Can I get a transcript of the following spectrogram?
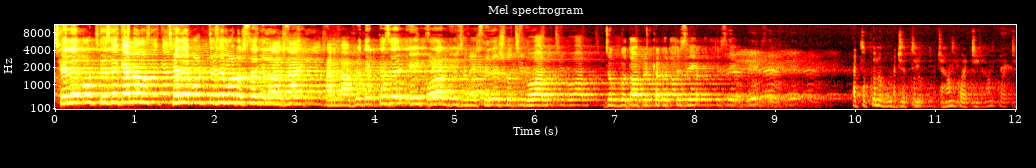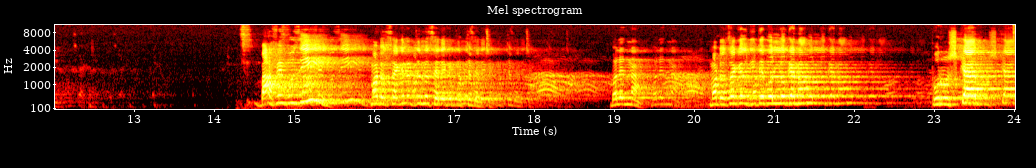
ছেলে পড়তেছে কেন? ছেলে পড়তেছে মোটরসাইকেলের আশায় আর বাপে দেখতেছে এই পড়ার পিছনে ছেলে সচিব হওয়ার যোগ্যতা অপেক্ষা করতেছে। এতক্ষণ বুঝছে তুই হাম পাটি হাম পাটি বাপে বুঝি মোটরসাইকেলের জন্য ছেলেকে পড়তে বলছে। বলেন না। বলেন না। মোটরসাইকেল দিতে বলল কেন বলল কেন? পুরস্কার। পুরস্কার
